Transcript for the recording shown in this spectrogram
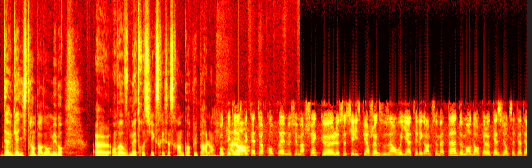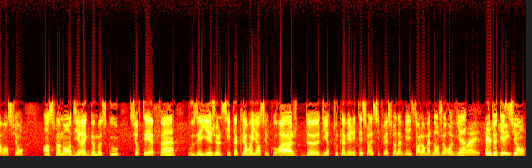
d'Afghanistan. pardon. Mais bon, euh, on va vous mettre aussi l'extrait, ça sera encore plus parlant. Pour que les Alors- téléspectateurs comprennent, Monsieur Marchais, que le socialiste Pierre Jox vous a envoyé un télégramme ce matin demandant qu'à l'occasion de cette intervention en ce moment en direct de Moscou sur TF1, vous ayez, je le cite, la clairvoyance et le courage de dire toute la vérité sur la situation en Afghanistan. Alors maintenant, je reviens aux deux qui- questions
